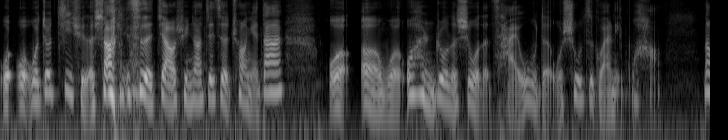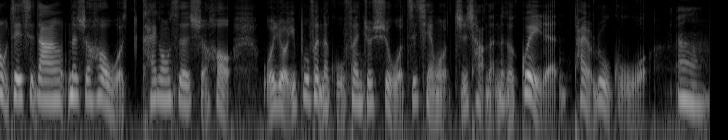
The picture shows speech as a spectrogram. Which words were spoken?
我我我就汲取了上一次的教训，然后这次的创业，当然我呃我我很弱的是我的财务的，我数字管理不好。那我这次当那时候我开公司的时候，我有一部分的股份就是我之前我职场的那个贵人，他有入股我，嗯，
